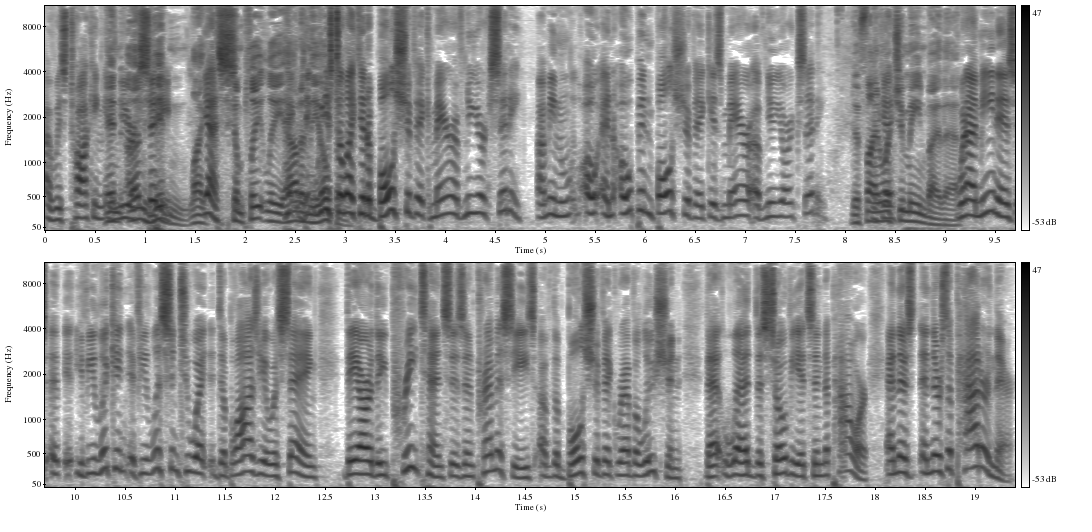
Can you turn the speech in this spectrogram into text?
I was talking in and New York unhidden, City. Like yes. completely out in the we open. just elected a Bolshevik mayor of New York City. I mean, oh, an open Bolshevik is mayor of New York City. Define okay? what you mean by that. What I mean is, if you look in, if you listen to what De Blasio was saying, they are the pretenses and premises of the Bolshevik revolution that led the Soviets into power. And there's and there's a pattern there.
